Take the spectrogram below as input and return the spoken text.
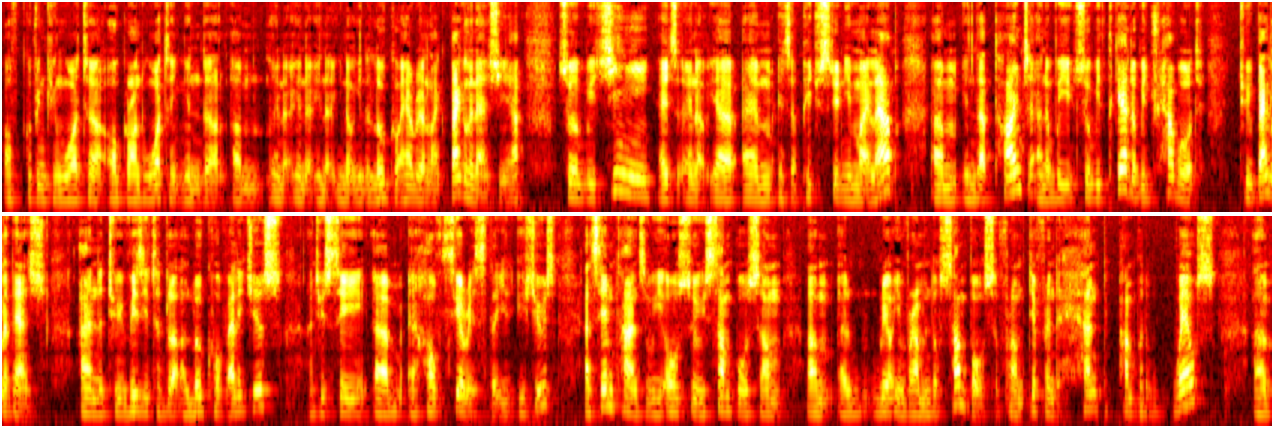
of drinking water or groundwater in the um in a, in a, in a, you know in the local area like Bangladesh. Yeah, so we see as you know yeah um it's a PhD student in my lab um in that times and we so we together we traveled to Bangladesh and to visit the local villages and to see um, how serious the issues. At the same time, we also sample some um, real environmental samples from different hand pumped wells. Um,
